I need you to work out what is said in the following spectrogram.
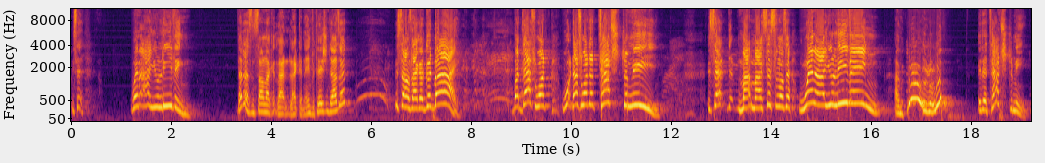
He said, When are you leaving? That doesn't sound like, like, like an invitation, does it? It sounds like a goodbye. But that's what, what that's what attached to me. He said, my, my sister-in-law said, when are you leaving? It attached to me.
